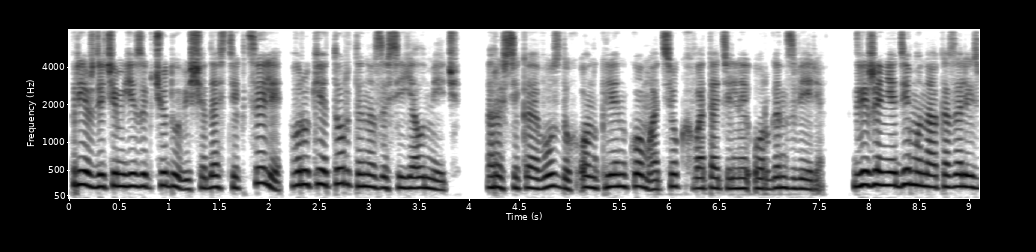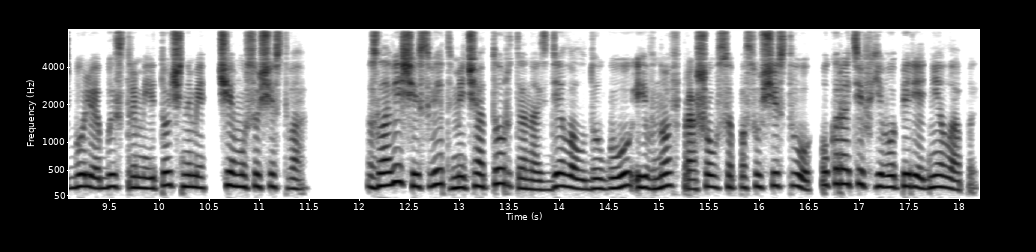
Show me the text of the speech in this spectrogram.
Прежде чем язык чудовища достиг цели, в руке Тортена засиял меч. Рассекая воздух, он клинком отсек хватательный орган зверя. Движения демона оказались более быстрыми и точными, чем у существа. Зловещий свет меча Тортона сделал дугу и вновь прошелся по существу, укоротив его передние лапы.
